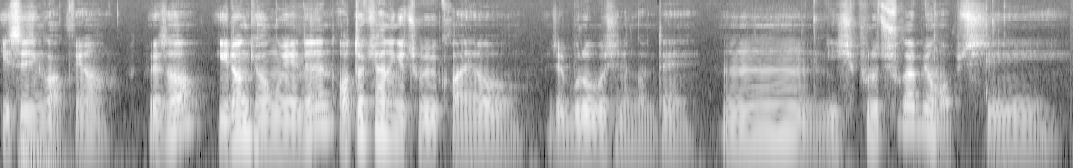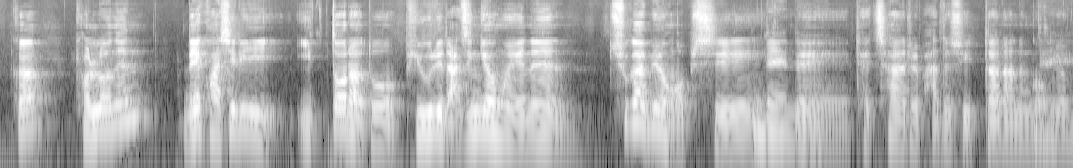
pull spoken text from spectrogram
있으신 것 같고요. 그래서 이런 경우에는 어떻게 하는 게 좋을까요? 이제 물어보시는 건데, 음, 20% 추가 비용 없이. 그러니까 결론은 내 과실이 있더라도 비율이 낮은 경우에는 추가 비용 없이 네네. 네, 대차를 받을 수 있다라는 거고요. 네.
